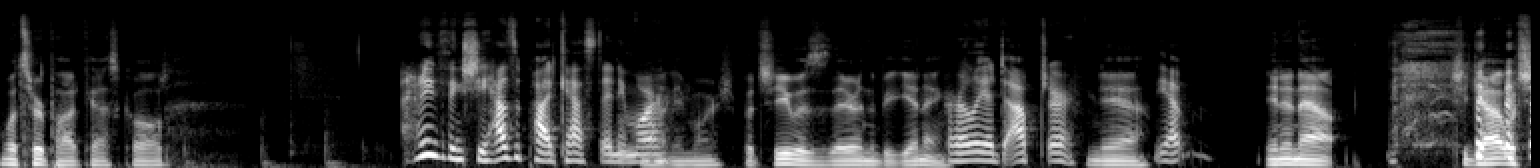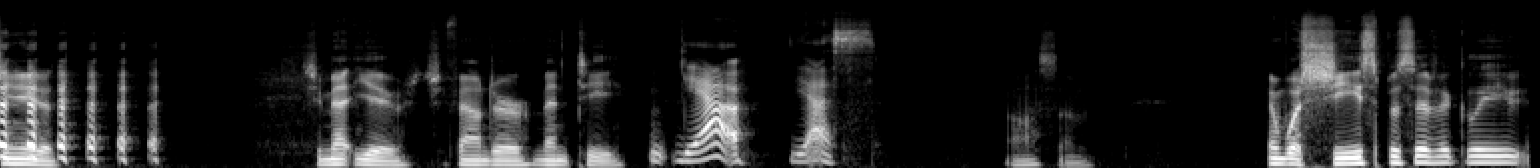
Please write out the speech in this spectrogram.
What's her podcast called? I don't even think she has a podcast anymore. Not anymore. But she was there in the beginning. Early adopter. Yeah. Yep. In and out. She got what she needed. She met you. She found her mentee. Yeah. Yes. Awesome. And was she specifically?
